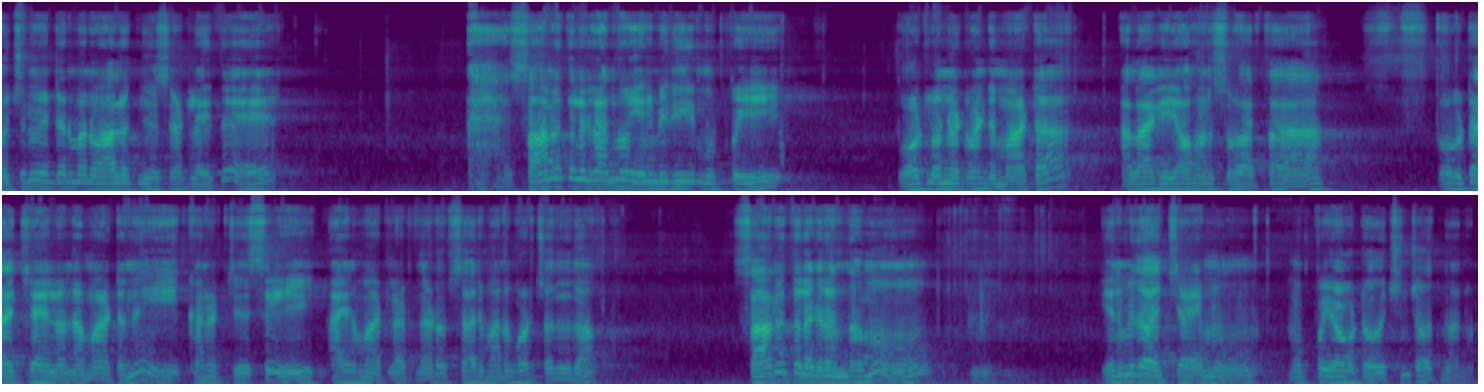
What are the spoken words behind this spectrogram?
వచనం ఏంటని మనం ఆలోచన చేసినట్లయితే సామెతల గ్రంథం ఎనిమిది ముప్పై ఓట్లో ఉన్నటువంటి మాట అలాగే యోహన్ సువార్త ఒకటో అధ్యాయంలో ఉన్న మాటని కనెక్ట్ చేసి ఆయన మాట్లాడుతున్నాడు. ఒకసారి మనం కూడా చదువుదాం. సామెతల గ్రంథము ఎనిమిదో అధ్యాయము ముప్పై ఒకటో వచ్చిన చదువుతున్నాను.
